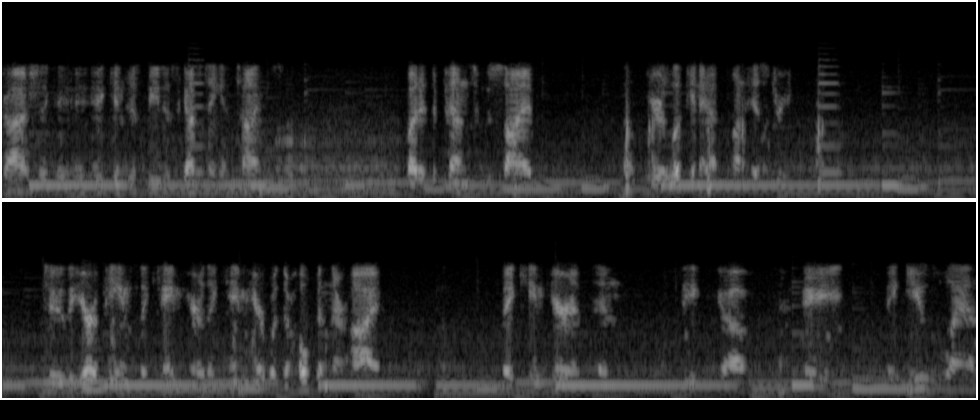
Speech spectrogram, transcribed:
gosh, it, it, it can just be disgusting at times. But it depends whose side you're looking at on history to the Europeans that came here, they came here with the hope in their eye. They came here and, and seek uh, a a new land,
